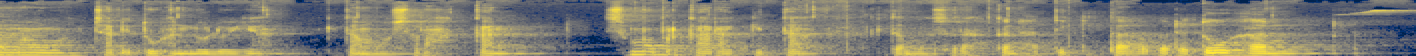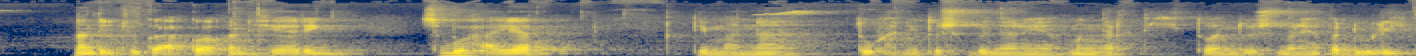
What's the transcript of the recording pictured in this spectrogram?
mau cari Tuhan dulu ya. Kita mau serahkan semua perkara kita. Kita mau serahkan hati kita kepada Tuhan. Nanti juga aku akan sharing sebuah ayat di mana Tuhan itu sebenarnya mengerti. Tuhan itu sebenarnya peduli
